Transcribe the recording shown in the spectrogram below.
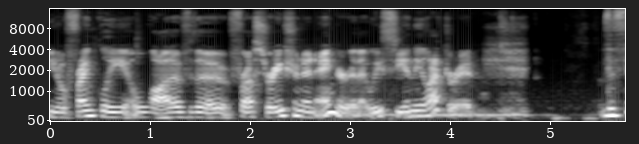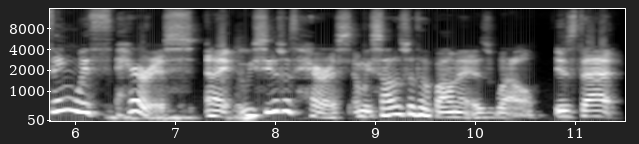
you know frankly a lot of the frustration and anger that we see in the electorate. The thing with harris and I, we see this with harris and we saw this with obama as well is that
